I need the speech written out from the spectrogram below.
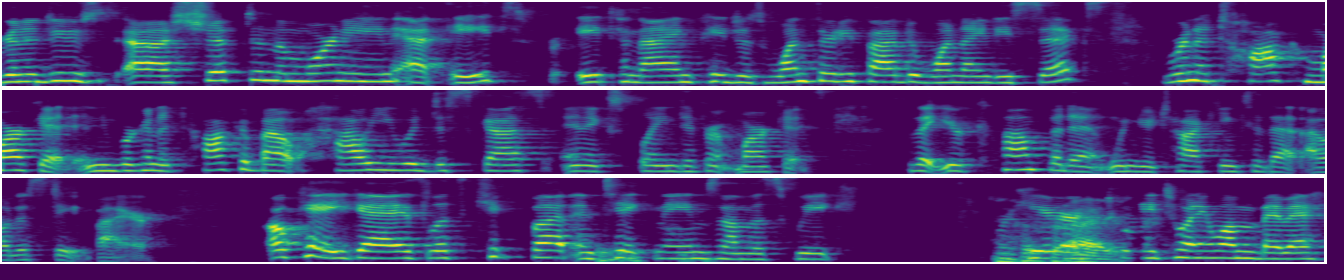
going to do a uh, shift in the morning at 8, 8 to 9, pages 135 to 196. We're going to talk market and we're going to talk about how you would discuss and explain different markets so that you're confident when you're talking to that out of state buyer. Okay, you guys, let's kick butt and take names on this week. We're here right. 2021, baby.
